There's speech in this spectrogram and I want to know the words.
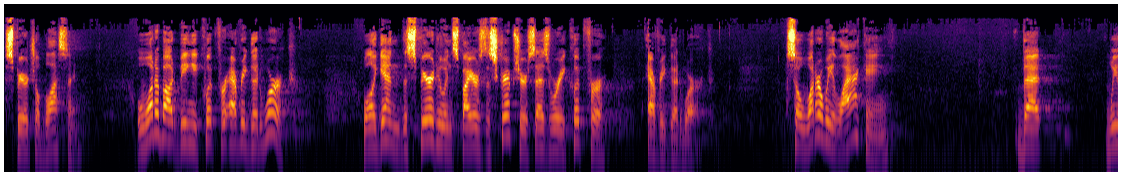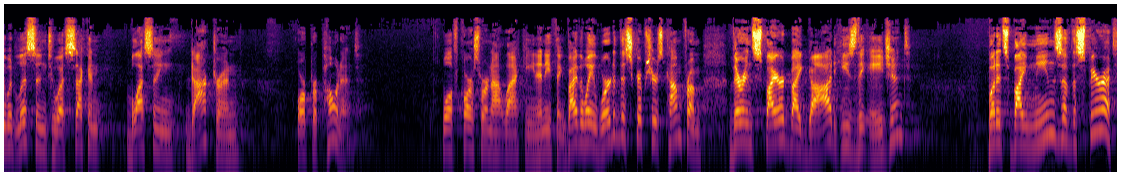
spiritual blessing. Well, what about being equipped for every good work? Well, again, the Spirit who inspires the Scripture says we're equipped for every good work. So, what are we lacking that we would listen to a second blessing doctrine or proponent. Well, of course, we're not lacking in anything. By the way, where did the scriptures come from? They're inspired by God, He's the agent, but it's by means of the Spirit.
